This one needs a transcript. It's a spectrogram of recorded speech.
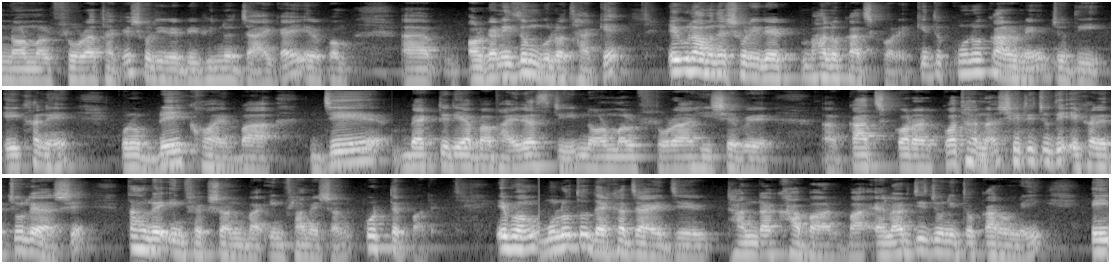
নর্মাল ফ্লোরা থাকে। শরীরের বিভিন্ন জায়গায় এরকম অর্গানিজমগুলো থাকে। এগুলো আমাদের শরীরের ভালো কাজ করে। কিন্তু কোনো কারণে যদি এখানে কোনো ব্রেক হয় বা যে ব্যাকটেরিয়া বা ভাইরাসটি নর্মাল ফ্লোরা হিসেবে কাজ করার কথা না, সেটি যদি এখানে চলে আসে, তাহলে ইনফেকশন বা ইনফ্লামেশন করতে পারে। এবং মূলত দেখা যায় যে ঠান্ডা খাবার বা অ্যালার্জিজনিত কারণেই এই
